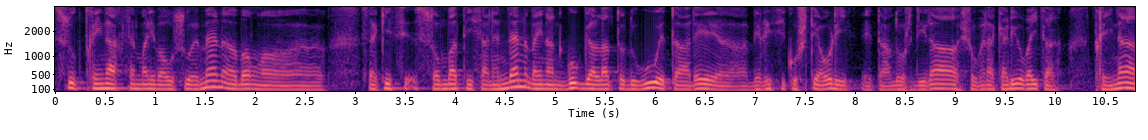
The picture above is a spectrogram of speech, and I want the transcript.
zuk treina hartzen mali bauzu hemen, bon, uh, zon bat izanen den, baina guk galatu dugu eta are uh, berriz ikustea hori. Eta dos dira, soberakario baita. Treina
